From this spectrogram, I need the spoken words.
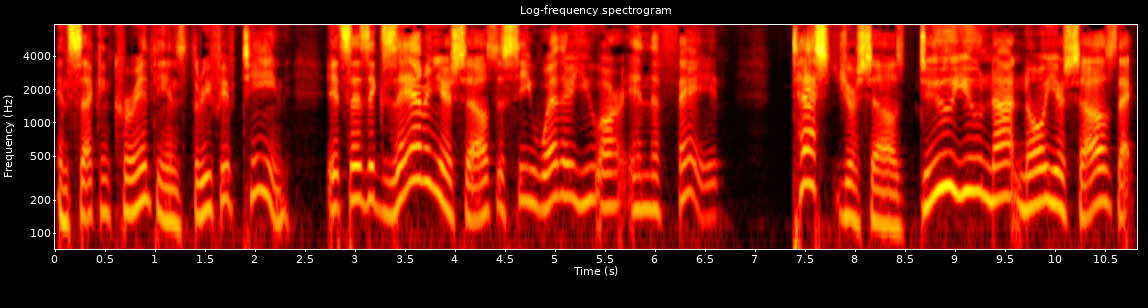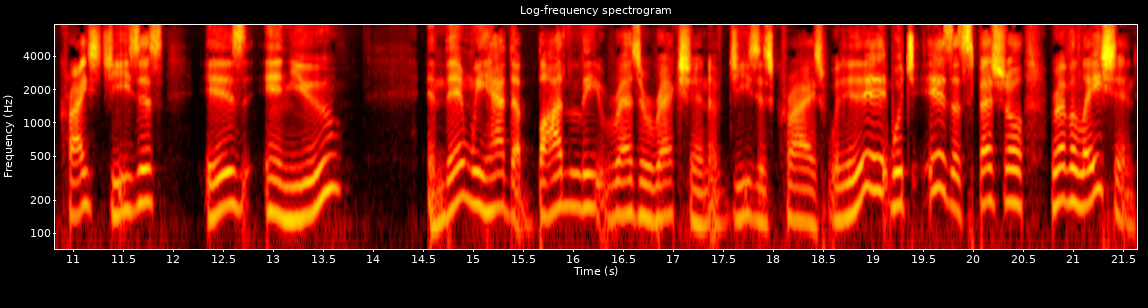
In 2 Corinthians 3:15, it says, "Examine yourselves to see whether you are in the faith." Test yourselves. Do you not know yourselves that Christ Jesus is in you? And then we have the bodily resurrection of Jesus Christ, which is a special revelation.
